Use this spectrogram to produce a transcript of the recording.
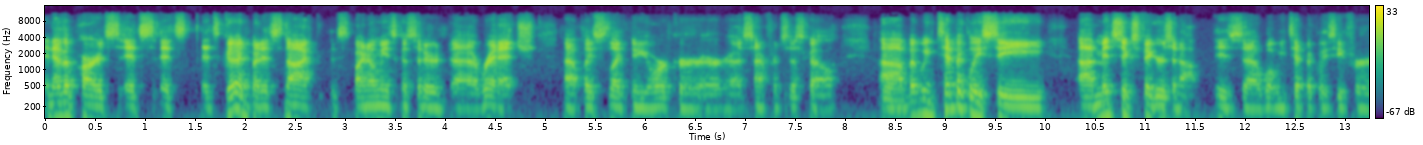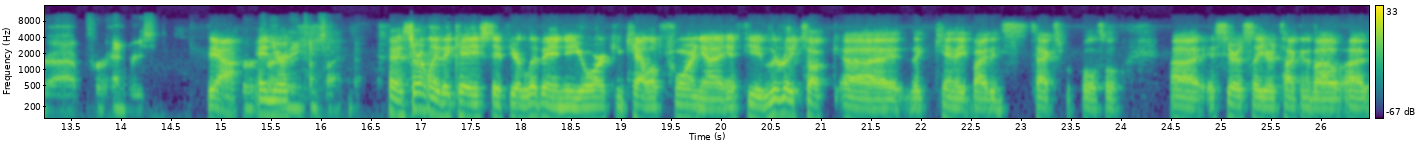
In other parts, it's it's it's good, but it's not. It's by no means considered uh, rich. Uh, places like New York or, or uh, San Francisco, uh, but we typically see uh, mid six figures and up is uh, what we typically see for for Henrys. Yeah, for, and for your income side. It's certainly the case if you're living in New York and California. If you literally took uh, the candidate Biden's tax proposal uh, seriously, you're talking about uh,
